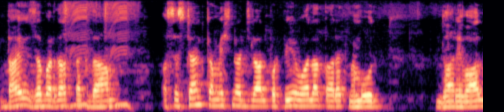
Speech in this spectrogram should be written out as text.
इंतहाई ज़बरदस्त इकदाम, असिस्टेंट कमिश्नर जलालपुर पीर वाला तारक महमूद धारेवाल,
